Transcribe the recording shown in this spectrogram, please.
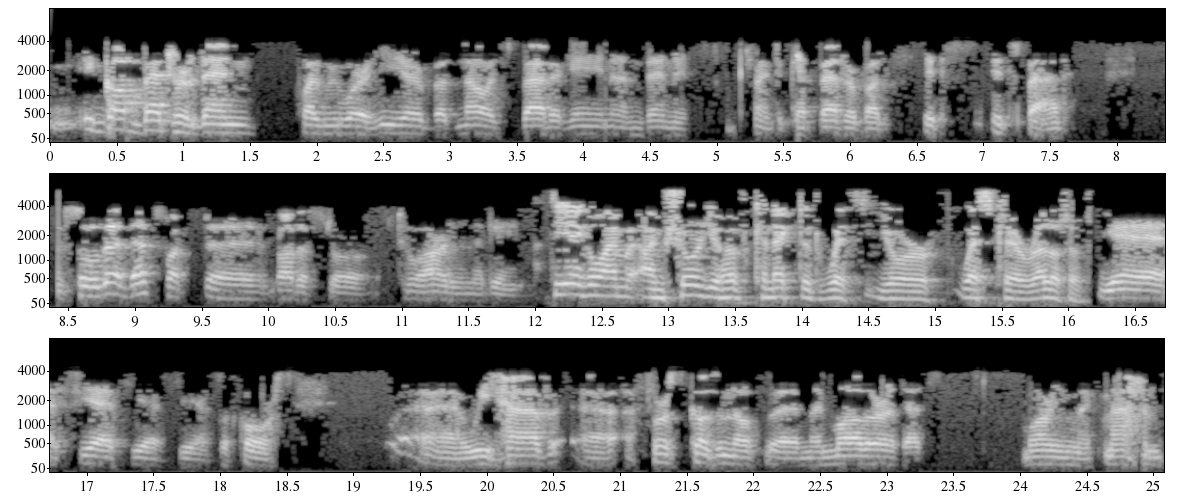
It got better then while we were here, but now it's bad again, and then it's trying to get better, but it's it's bad. So that that's what uh, brought us to, to Ireland again. Diego, I'm I'm sure you have connected with your West Clare relative. Yes, yes, yes, yes, of course. uh, we have uh, a first cousin of uh, my mother, that's Maureen McMahon.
